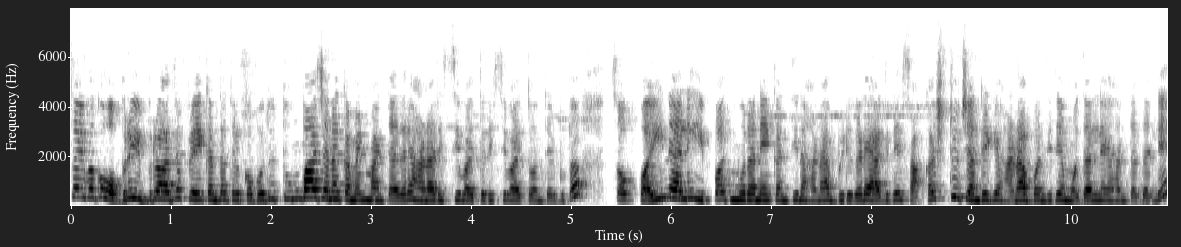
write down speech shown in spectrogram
ಸೊ, ಇವಾಗ ಒಬ್ಬರು ಇಬ್ಬರು ಆದರೆ ಫ್ರೇಕ್ ಅಂತ ತಿಳ್ಕೊಬೋದು. ತುಂಬ ಜನ ಕಮೆಂಟ್ ಮಾಡ್ತಾ ಇದ್ದಾರೆ. ಹಣ ರಿಸೀವ್ ಆಯಿತು ರಿಸೀವ್ ಆಯಿತು ಅಂತ ಹೇಳ್ಬಿಟ್ಟು. ಸೊ, ಫೈನಲಿ ಇಪ್ಪತ್ತ್ಮೂರನೇ ಕಂತಿನ ಹಣ ಬಿಡುಗಡೆ ಆಗಿದೆ. ಸಾಕಷ್ಟು ಜನರಿಗೆ ಹಣ ಬಂದಿದೆ ಮೊದಲನೇ ಹಂತದಲ್ಲಿ.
